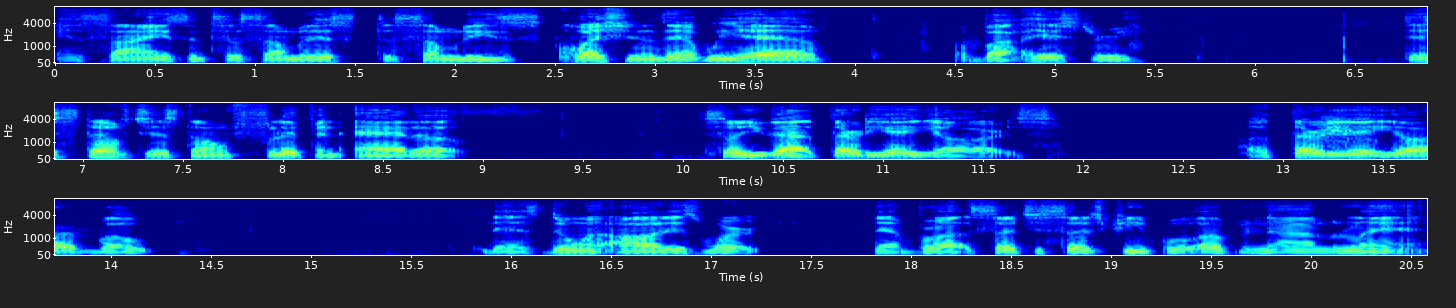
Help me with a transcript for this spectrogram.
and science into some of this, to some of these questions that we have about history. This stuff just don't flip and add up. So you got 38 yards, a 38 yard boat that's doing all this work that brought such and such people up and down the land.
